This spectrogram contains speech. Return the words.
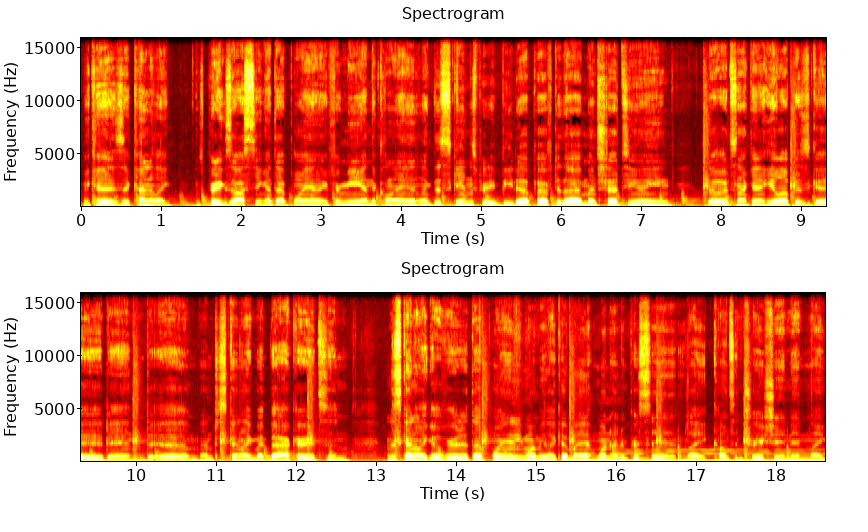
because it kind of like it's pretty exhausting at that point. Like for me and the client, like the skin's pretty beat up after that much tattooing so it's not gonna heal up as good, and um, I'm just kind of like my back hurts, and I'm just kind of like over it at that point. And you want me like at my 100% like concentration and like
